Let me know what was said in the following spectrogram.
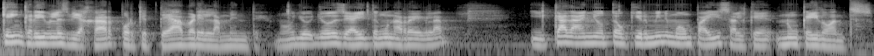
qué increíble es viajar porque te abre la mente, ¿no? Yo, yo desde ahí tengo una regla y cada año tengo que ir mínimo a un país al que nunca he ido antes.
